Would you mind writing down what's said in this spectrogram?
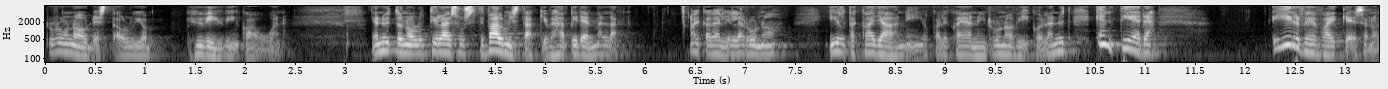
runoudesta ollut jo hyvin, hyvin kauan. Ja nyt on ollut tilaisuus sitten valmistaakin vähän pidemmällä aikavälillä runo Ilta Kajaaniin, joka oli Kajaanin runoviikoilla. Nyt en tiedä, hirveän vaikea sanoa.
